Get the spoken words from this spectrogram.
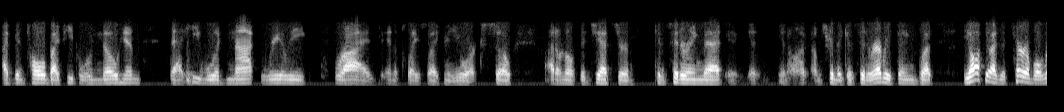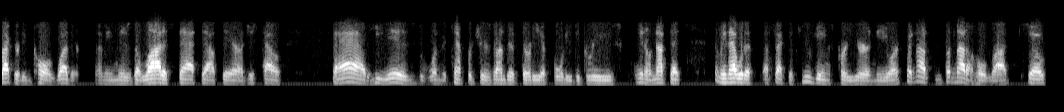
I've been told by people who know him that he would not really thrive in a place like New York. So I don't know if the Jets are considering that. Eh, eh, you know, I'm sure they consider everything, but he also has a terrible record in cold weather. I mean, there's a lot of stats out there on just how bad he is when the temperature is under 30 or 40 degrees. You know, not that. I mean, that would affect a few games per year in New York, but not but not a whole lot. So,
